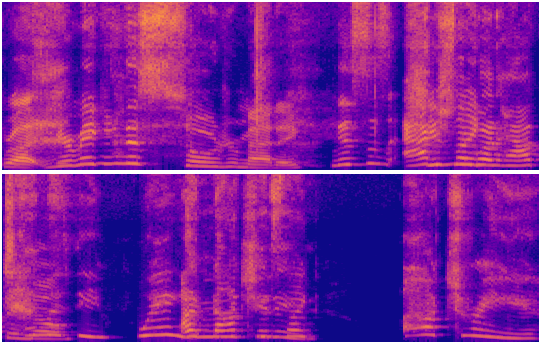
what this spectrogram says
Bruh, you're making this so dramatic. this is actually like, what happened, though. Timothy, wait. I'm not kidding. like, Audrey.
